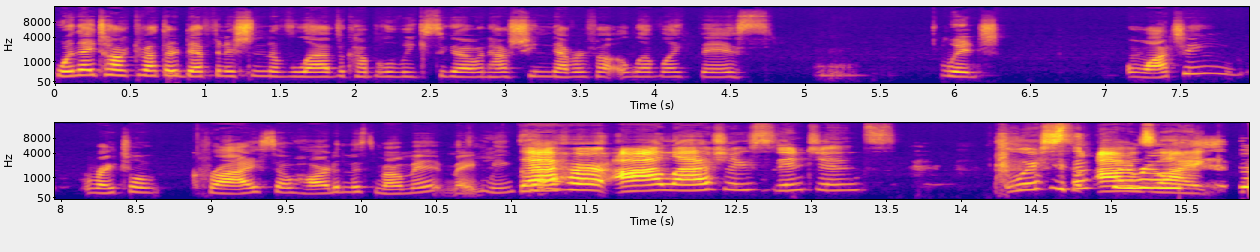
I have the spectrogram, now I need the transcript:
when they talked about their definition of love a couple of weeks ago and how she never felt a love like this, which watching Rachel cry so hard in this moment made me That cry. her eyelash extensions were. Yes, I was were- like, They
